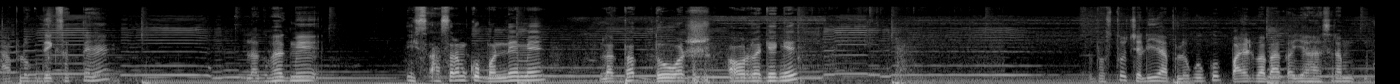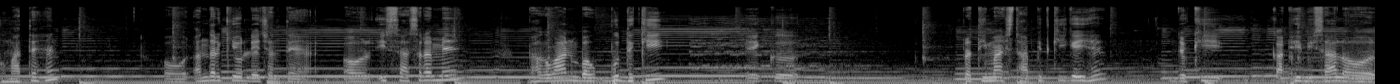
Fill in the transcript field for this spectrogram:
आप लोग देख सकते हैं, लगभग में इस आश्रम को बनने में लगभग दो वर्ष और लगेंगे। तो दोस्तों, चलिए आप लोगों को पायलट बाबा का यह आश्रम घुमाते हैं और अंदर की ओर ले चलते हैं। और इस आश्रम में भगवान बुद्ध की एक प्रतिमा स्थापित की गई है, जो कि काफ़ी विशाल और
